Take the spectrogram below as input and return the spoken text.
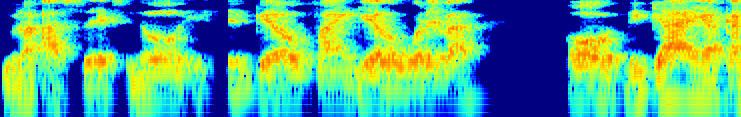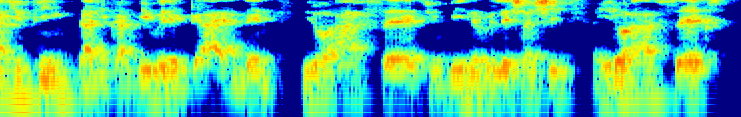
you not have sex? No, it's a girl, fine girl or whatever. Or the guy, how can you think that you can be with a guy and then you don't have sex? You be in a relationship and you don't have sex?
